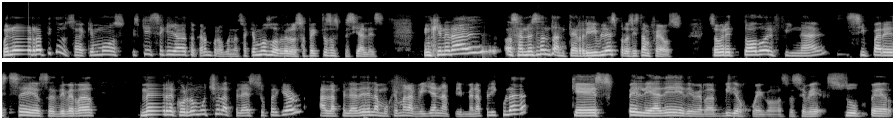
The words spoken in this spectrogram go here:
Bueno, rápido, saquemos, es que sé que ya lo tocaron, pero bueno, saquemos lo de los efectos especiales. En general, o sea, no están tan terribles, pero sí están feos. Sobre todo el final, sí parece, o sea, de verdad, me recordó mucho la pelea de Supergirl a la pelea de la Mujer Maravilla en la primera película, que es pelea de, de verdad videojuegos, o sea, se ve súper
